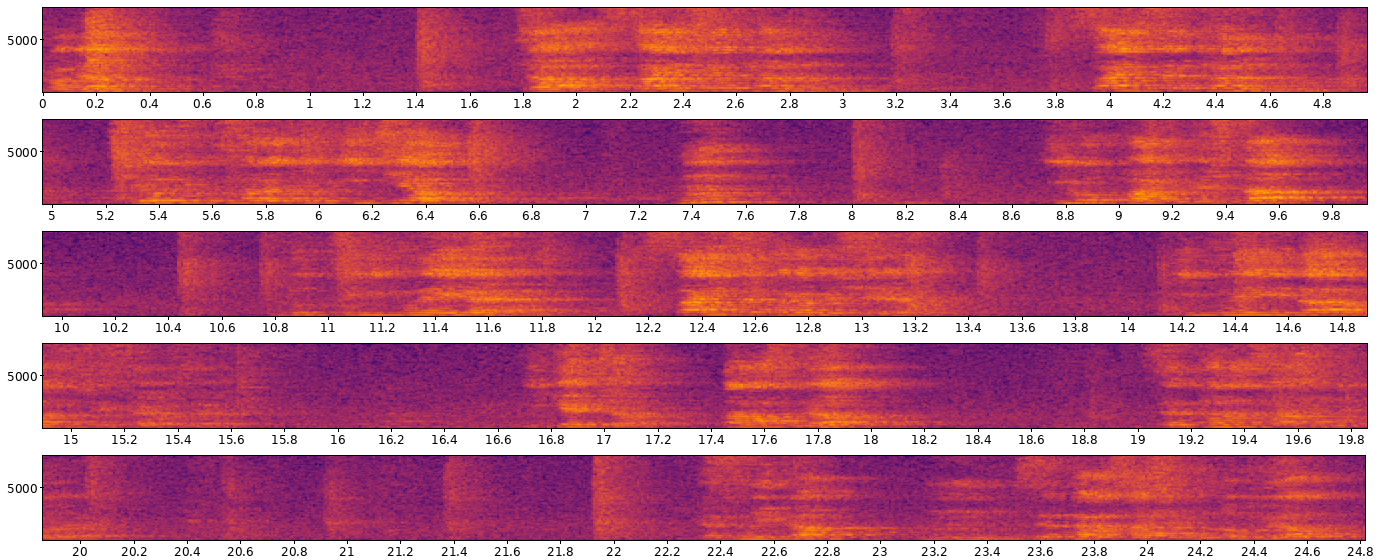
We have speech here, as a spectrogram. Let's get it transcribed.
그러면 자 사인 세타는 사인 세타는 지워지고 사라지고 이 지역 응? 2 곱하기 몇이다? 루트 2분의 1에 사인 세타가 몇이에요? 2분의 1이다 라고 쓸 수 있어요 없어요? 있겠죠? 따라서 몇? 세타는 45도예요 됐습니까? 음, 세타가 45도고요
